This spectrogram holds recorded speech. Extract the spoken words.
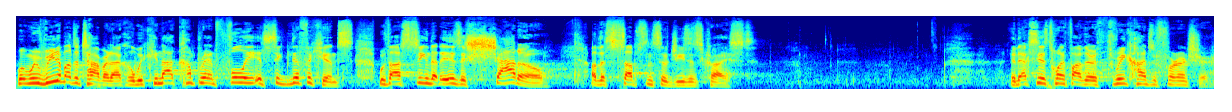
When we read about the tabernacle, we cannot comprehend fully its significance without seeing that it is a shadow of the substance of Jesus Christ. In Exodus 25, there are three kinds of furniture.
